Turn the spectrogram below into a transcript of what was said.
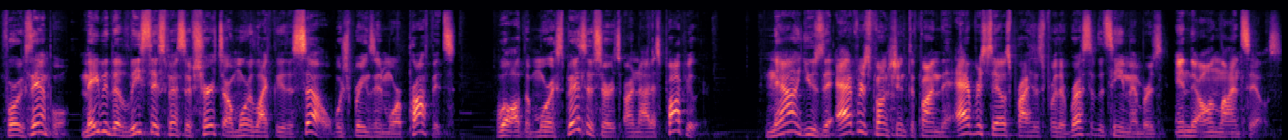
For example, maybe the least expensive shirts are more likely to sell, which brings in more profits, while the more expensive shirts are not as popular. Now use the average function to find the average sales prices for the rest of the team members in their online sales.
